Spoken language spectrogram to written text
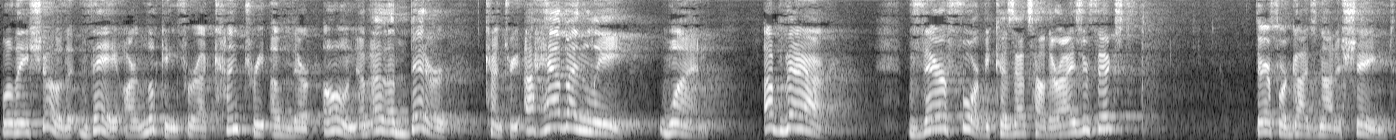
well, they show that they are looking for a country of their own, a, a better country, a heavenly one, up there. Therefore, because that's how their eyes are fixed, therefore God's not ashamed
